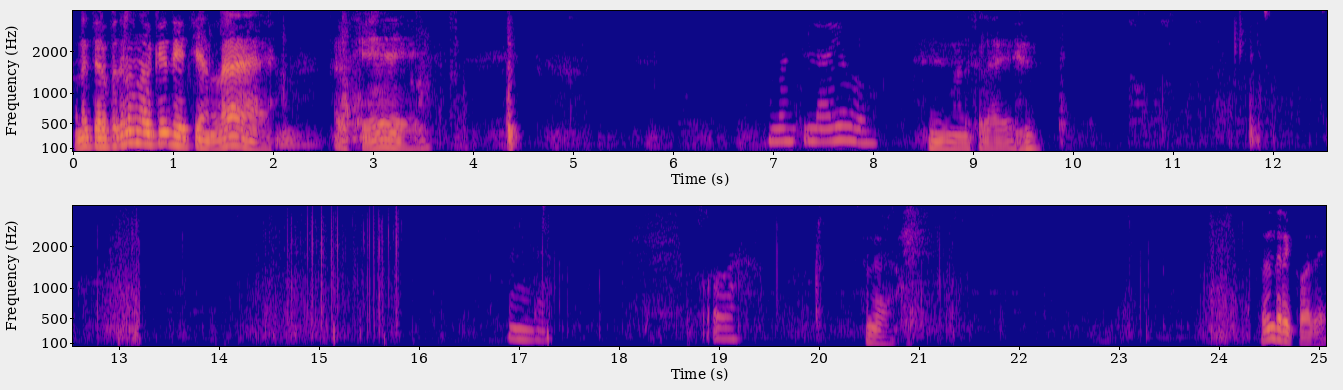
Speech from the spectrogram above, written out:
എന്നെ ചെറുപ്പത്തിൽ നോക്കിയ ചേച്ചിയാണല്ലേ ഓക്കെ മനസ്സിലായോ മനസ്സിലായി എന്തിരിക്കോ അതെ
